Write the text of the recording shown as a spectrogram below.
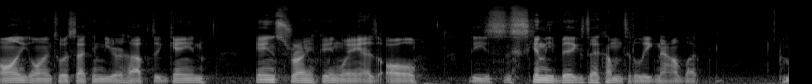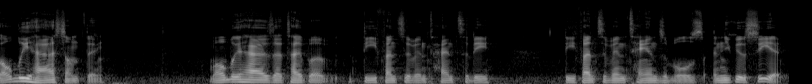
only going to a second year, he'll have to gain gain strength, gain weight as all these skinny bigs that come into the league now. But Mobley has something. Mobley has that type of defensive intensity, defensive intangibles, and you can see it.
